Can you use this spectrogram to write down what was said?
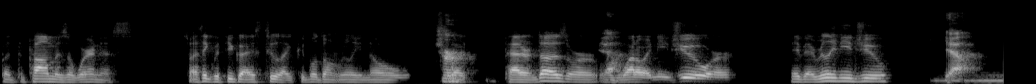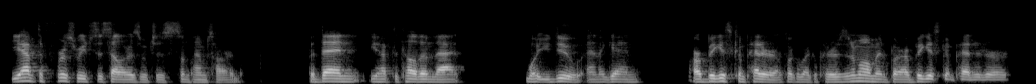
but the problem is awareness. So I think with you guys too, like people don't really know what pattern does or Yeah. like, why do I need you or maybe I really need you. Yeah. You have to first reach the sellers, which is sometimes hard. But then you have to tell them that what you do. And again, our biggest competitor, I'll talk about competitors in a moment, but our biggest competitor,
